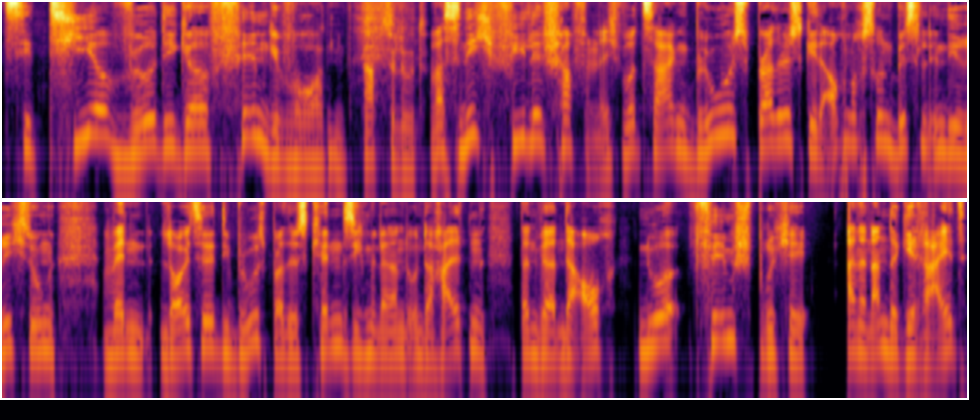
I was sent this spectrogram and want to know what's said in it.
zitierwürdiger Film geworden. Absolut. Was nicht viele schaffen. Ich würde sagen, Blues Brothers geht auch noch so ein bisschen in die Richtung, wenn Leute, die Blues Brothers kennen, sich miteinander unterhalten, dann werden da auch nur Filmsprüche aneinandergereiht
